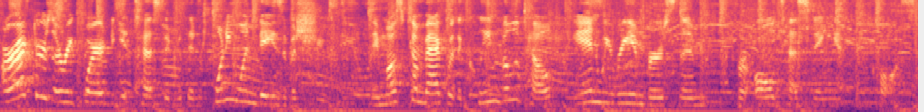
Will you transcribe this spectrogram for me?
Our actors are required to get tested within 21 days of a shoot. They must come back with a clean bill of health and we reimburse them for all testing costs.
